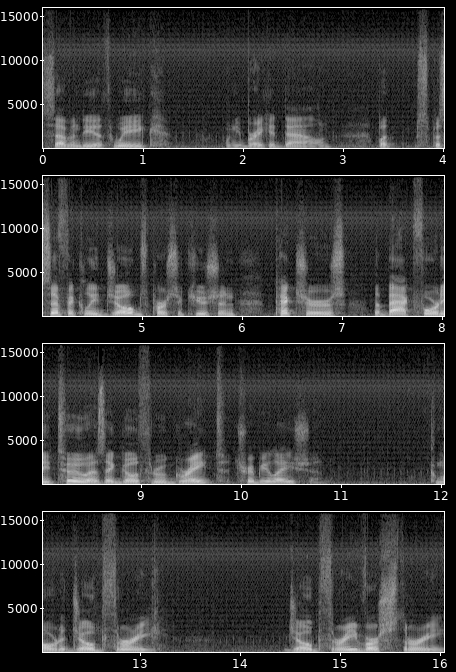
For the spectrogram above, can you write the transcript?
70th week when you break it down. But specifically, Job's persecution pictures the back 42 as they go through great tribulation. Come over to Job 3. Job 3, verse 3.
